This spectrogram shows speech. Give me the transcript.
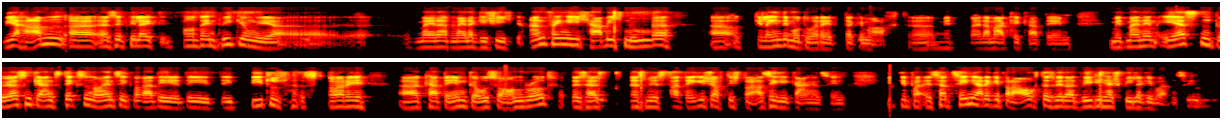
Wir haben, äh, also vielleicht von der Entwicklung her, meiner, meiner Geschichte. Anfänglich habe ich nur äh, Geländemotorräder gemacht äh, mit meiner Marke KTM. Mit meinem ersten Börsengang 96 war die, die, die Titelstory äh, KTM Goes On-Road. Das heißt, dass wir strategisch auf die Straße gegangen sind. Es hat zehn Jahre gebraucht, dass wir dort wirklich ein Spieler geworden sind.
